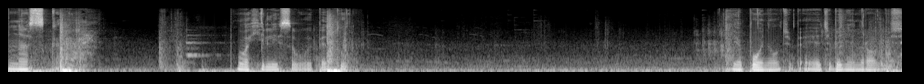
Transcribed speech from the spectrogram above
Носка. В ахиллесовую пяту. Я понял тебя, я тебе не нравлюсь.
